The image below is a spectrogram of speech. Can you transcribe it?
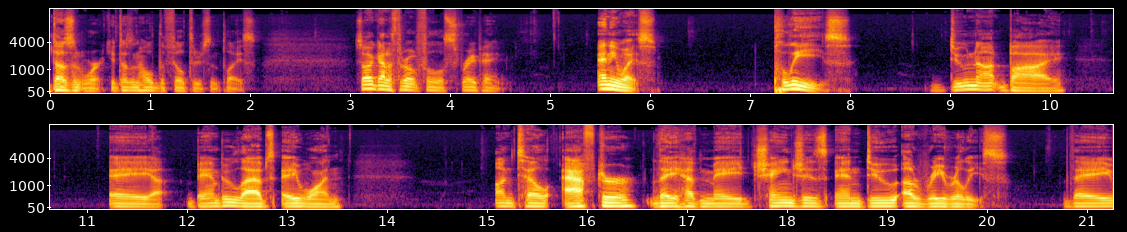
doesn't work. It doesn't hold the filters in place. So I got a throat full of spray paint. Anyways, please do not buy a Bambu Labs A1 until after they have made changes and do a re-release. They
